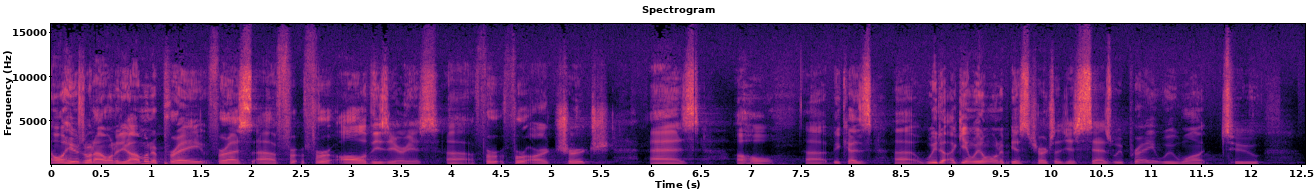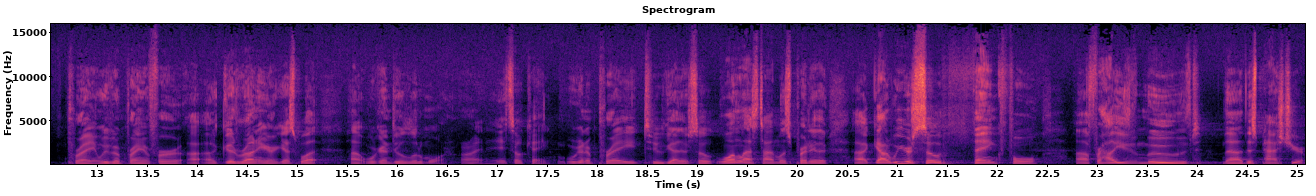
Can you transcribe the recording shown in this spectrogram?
well, here's what I want to do. I'm going to pray for us uh, for, for all of these areas, uh, for, for our church as a whole. Uh, because uh, we don't, again, we don't want to be a church that just says we pray. We want to pray, and we've been praying for a, a good run here. Guess what? we're going to do a little more. All right, it's okay. We're going to pray together. So one last time, let's pray together. God, we are so thankful for how you've moved this past year.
